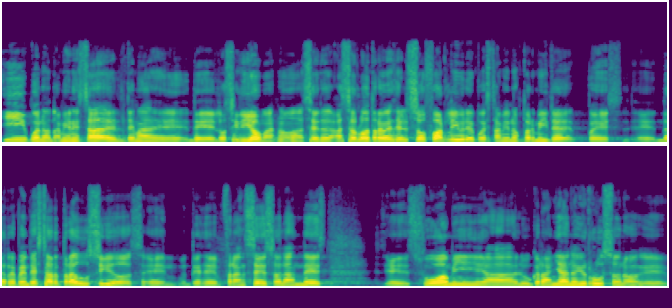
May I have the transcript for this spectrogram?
Y bueno, también está el tema de, los idiomas, ¿no? Hacer, hacerlo a través del software libre pues también nos permite pues, eh, de repente estar traducidos desde francés, holandés, eh, suomi al ucraniano y ruso, ¿no? que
